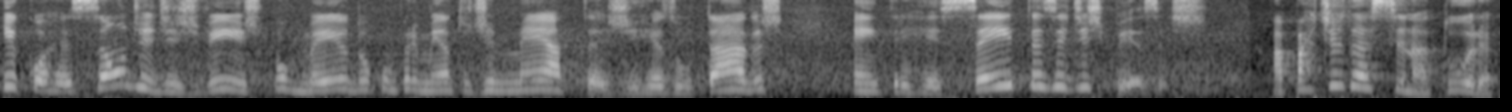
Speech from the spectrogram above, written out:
e correção de desvios por meio do cumprimento de metas de resultados entre receitas e despesas. A partir da assinatura,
